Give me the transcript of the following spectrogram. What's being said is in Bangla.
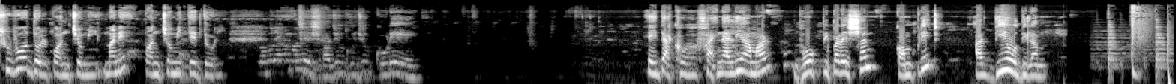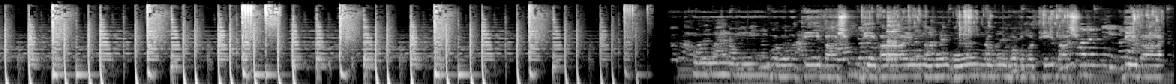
শুভ দোল পঞ্চমী মানে পঞ্চমীতে দোল। সাজু গুজু করে। এই দেখো ফাইনালি আমার ভোগ প্রিপারেশন কমপ্লিট আর দিয়েও দিলাম। ওম নমো ভগবতে বাসুদেবায় নমো ওম নমো ভগবতে বাসুদেবায়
